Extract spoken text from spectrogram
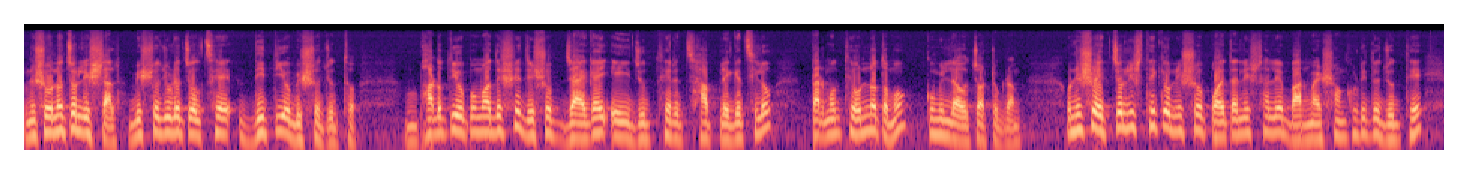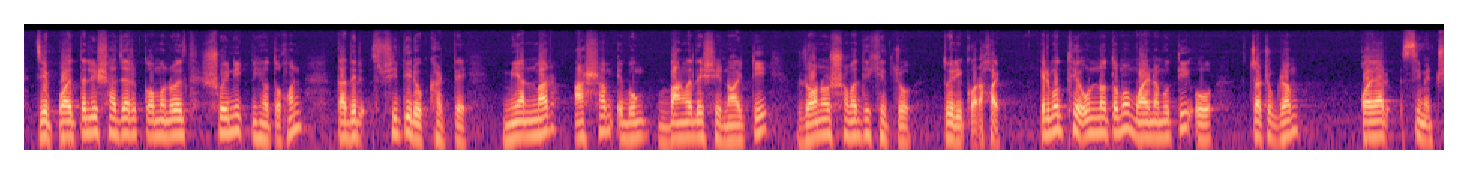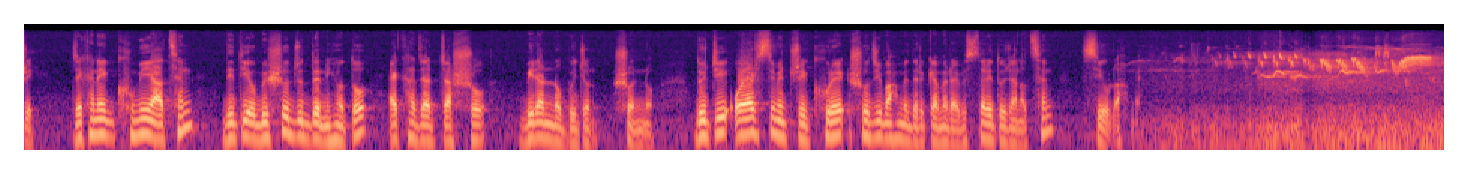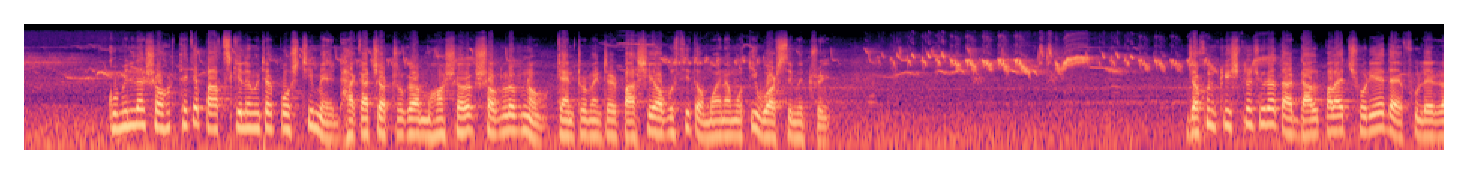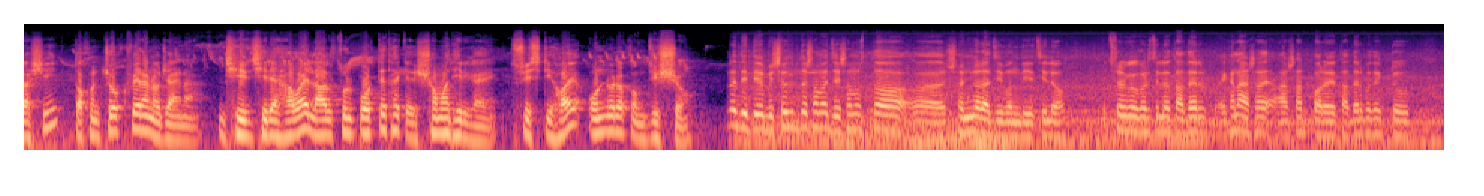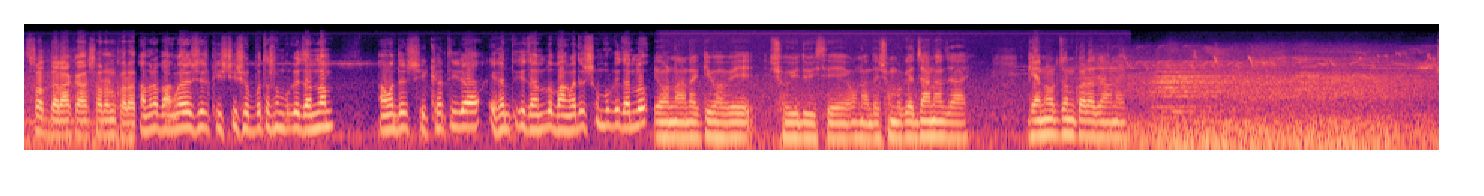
উনিশশো উনচল্লিশ সাল বিশ্বজুড়ে চলছে দ্বিতীয় বিশ্বযুদ্ধ। ভারতীয় উপমহাদেশে যেসব জায়গায় এই যুদ্ধের ছাপ লেগেছিল, তার মধ্যে অন্যতম কুমিল্লা ও চট্টগ্রাম। উনিশশো একচল্লিশ থেকে উনিশশো পঁয়তাল্লিশ সালে বার্মায় সংঘটিত যুদ্ধে যে পঁয়তাল্লিশ হাজার কমনওয়েলথ সৈনিক নিহত হন, তাদের স্মৃতি রক্ষার্থে মিয়ানমার, আসাম এবং বাংলাদেশে নয়টি রণসমাধি ক্ষেত্র তৈরি করা হয়। এর মধ্যে অন্যতম ময়নামতি ও চট্টগ্রাম অয়ার সিমেট্রি। যেখানে ঘুমিয়ে আছেন দ্বিতীয় বিশ্বযুদ্ধে নিহত এক হাজার চারশো বিরানব্বই জন সৈন্য। দুইটি ওয়ার সিমেট্রি ঘুরে সজিব আহমেদের ক্যামেরায় বিস্তারিত জানাচ্ছেন সিউল আহমেদ। কুমিল্লা শহর থেকে পাঁচ কিলোমিটার পশ্চিমে ঢাকা চট্টগ্রাম মহাসড়ক সংলগ্ন ক্যান্টনমেন্টের পাশে অবস্থিত ময়নামতি ওয়ার সিমেট্রি। যখন কৃষ্ণচূড়া তার ডালপালায় ছড়িয়ে দেয় ফুলের রাশি তখন চোখ ফেরানো যায় না। ঝিরঝিরে হাওয়ায় লাল ফুল পড়তে থাকে সমাধির গায়ে। সৃষ্টি হয় অন্যরকম দৃশ্য। দ্বিতীয় বিশ্বযুদ্ধের সময় যে সমস্ত সৈন্যরা জীবন দিয়েছিল উৎসর্গ করেছিল তাদের এখানে আসা আসার পরে তাদের প্রতি একটু শ্রদ্ধা রাখা স্মরণ করা। আমরা বাংলাদেশের কৃষ্টি সভ্যতা সম্পর্কে জানলাম আমাদের শিক্ষার্থীরা এখান থেকে জানলো বাংলাদেশ সম্পর্কে জানলো। ওনারা কীভাবে শহীদ হয়েছে ওনাদের সম্পর্কে জানা যায় জ্ঞান অর্জন করা যায় অনেক।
